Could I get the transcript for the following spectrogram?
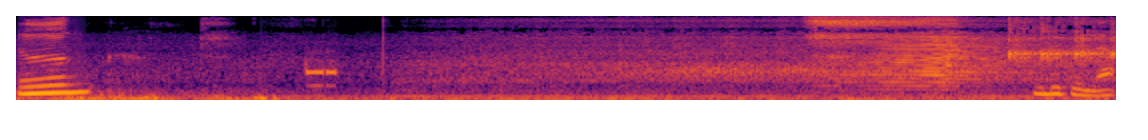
หนึ่ง ไม่ได้เป็นแล้ว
